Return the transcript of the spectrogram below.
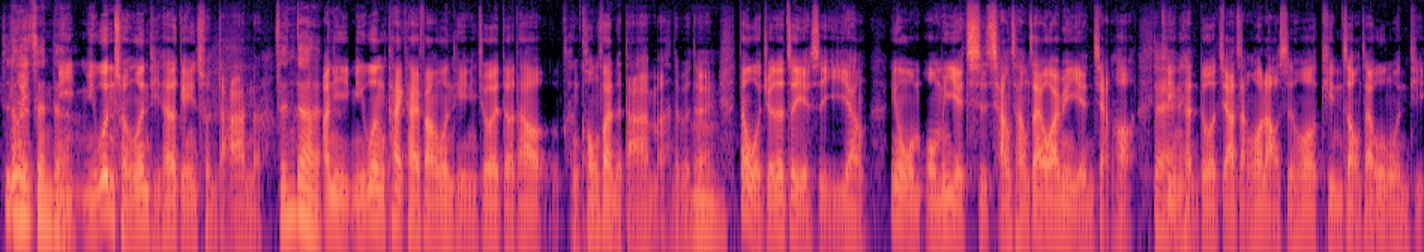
这倒是真的。你你问蠢问题，他就给你蠢答案呐、啊，真的啊。你你问太开放问题，你就会得到很空泛的答案嘛，对不对？嗯、那我觉得这也是一样，因为我们我们也是常常在外面演讲哈，听很多家长或老师或听众在问问题，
